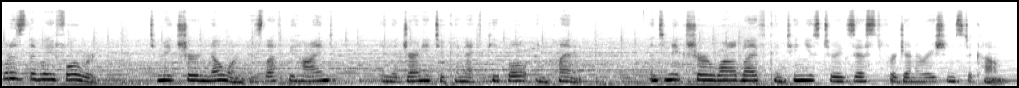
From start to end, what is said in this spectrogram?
What is the way forward to make sure no one is left behind in the journey to connect people and planet, and to make sure wildlife continues to exist for generations to come?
